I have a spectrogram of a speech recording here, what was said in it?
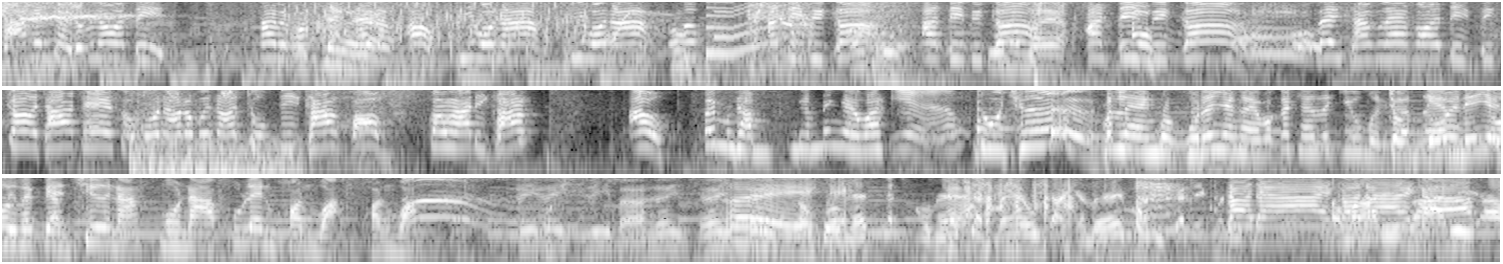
ช้าได้เฉยๆไม่ต้องมาติให้เป็นคนแตกได้เลยเอ้าพี่โมนาพี่โมนาปึ๊บอันติฟิกเกอร์อันติฟิกเกอร์อันติฟิกเกอร์เล่นครั้งแรกก็อันติฟิกเกอร์ท่าเทส่งโมนาลงไปนอนจุบดินข้างป้อมก็มาดิครับเอ้าเฮ้ยมึงทำมึงทำได้ไงวะ ดูชื่อ มันแรงกว่ากูได้ยังไงวะ ก็ใช้สกิลเหมือนจกับนเกมนี้อย่าลืมไปเปลี่ยนชื่อนะ โมนาผู้เล่นพรวะ พรวะ เฮ้ยเฮ้ยรีบเหรอเฮ้ยเฮ้ยเฮ้เฮ้ยยเอาตัวแพ้จัดตัวแพ้จัดไม่ให้โอกาสกันเลยมาดิกระเด้งมาดิก็ได้ก็เอามาได้ดิคมารับดิเอา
